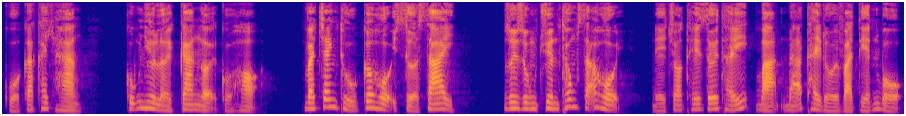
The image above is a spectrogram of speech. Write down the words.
của các khách hàng, cũng như lời ca ngợi của họ, và tranh thủ cơ hội sửa sai, rồi dùng truyền thông xã hội để cho thế giới thấy bạn đã thay đổi và tiến bộ.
